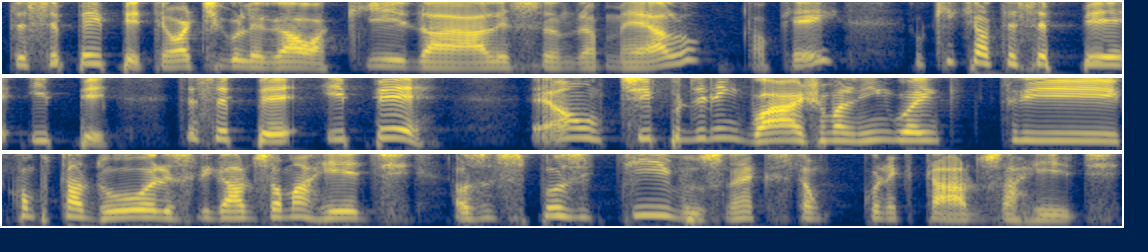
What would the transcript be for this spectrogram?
TCP/IP tem um artigo legal aqui da Alessandra Mello, tá ok? O que, é o TCP/IP? TCP/IP é um tipo de linguagem, uma língua entre computadores ligados a uma rede, aos dispositivos né, que estão conectados à rede.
